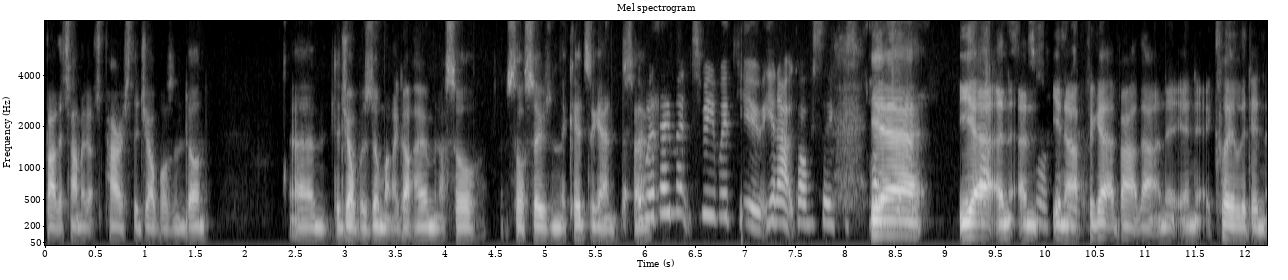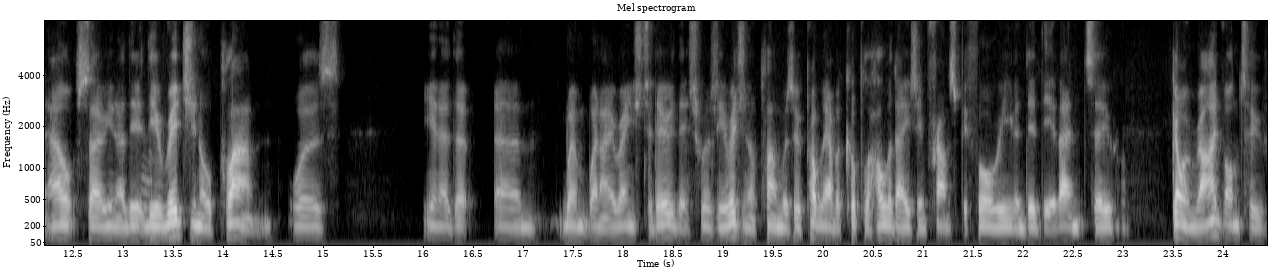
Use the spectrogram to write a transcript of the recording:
by the time I got to Paris, the job wasn't done. Um, the job was done when I got home and I saw saw Susan and the kids again. So were they meant to be with you? You know, obviously. Yeah, yeah, and and you know, I forget about that, and it, and it clearly didn't help. So you know, the the original plan was, you know, that um, when when I arranged to do this was the original plan was we'd probably have a couple of holidays in France before we even did the event to go and ride Ventoux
